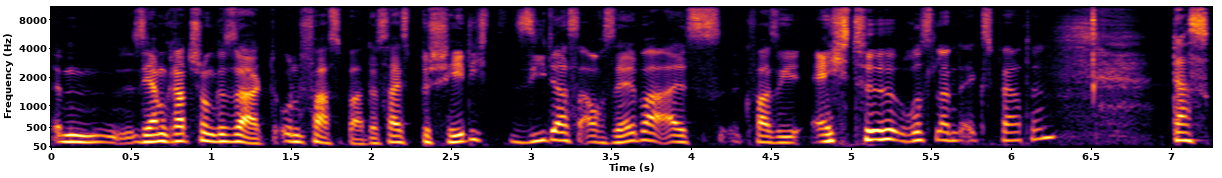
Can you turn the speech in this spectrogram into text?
Ähm, Sie haben gerade schon gesagt, unfassbar. Das heißt, beschädigt Sie das auch selber als quasi echte Russland Expertin? Das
